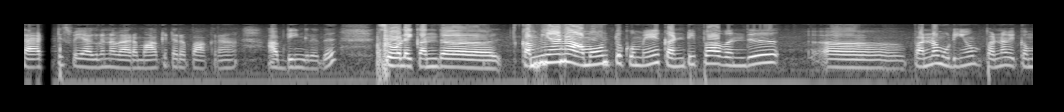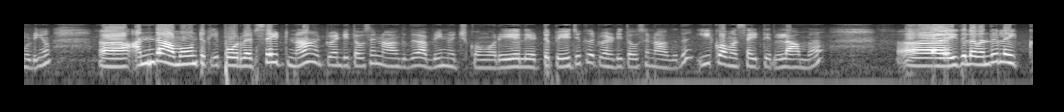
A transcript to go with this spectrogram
சாட்டிஸ்ஃபை ஆகலை நான் வேறு மார்க்கெட்டரை பார்க்குறேன் அப்படிங்கிறது. ஸோ லைக் அந்த கம்மியான அமௌண்ட்டுக்குமே கண்டிப்பாக வந்து பண்ண முடியும் பண்ண வைக்க முடியும். அந்த அமௌண்ட்டுக்கு இப்போ ஒரு வெப்சைட்னா டுவெண்ட்டி தௌசண்ட் ஆகுது அப்படின்னு வச்சுக்கோங்க. ஒரு ஏழு எட்டு பேஜுக்கு டுவெண்ட்டி தௌசண்ட் ஆகுது. இ காமர்ஸ் சைட் இல்லாமல் இதில் வந்து லைக்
